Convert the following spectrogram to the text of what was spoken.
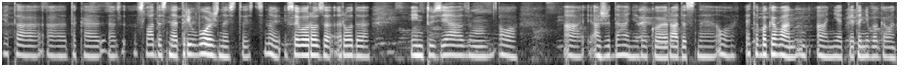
Это э, такая э, сладостная тревожность, то есть ну, своего рода, рода энтузиазм. О, а, ожидание такое радостное. О, это Бхагаван. А, нет, это не Бхагаван.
